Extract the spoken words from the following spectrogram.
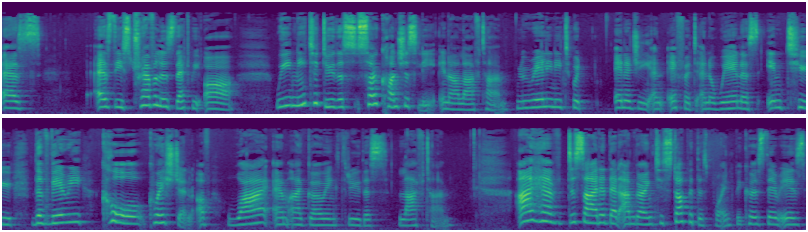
as as these travelers that we are we need to do this so consciously in our lifetime. We really need to put energy and effort and awareness into the very core question of why am I going through this lifetime? I have decided that I'm going to stop at this point because there is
